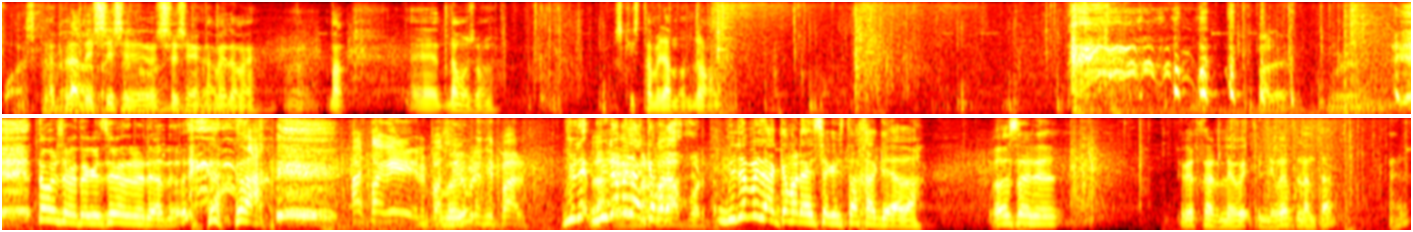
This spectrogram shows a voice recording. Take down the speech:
Buah, es que me Espérate, sí, sí, ¿eh? sí, sí, a mí también. Vale, eh, dame un. Es que está mirando el drone. Vale, muy bien. Dame un segundo que sigo droneando. Está aquí, en el pasillo principal. Mira- La- mírame la cámara. la mírame la cámara esa que está hackeada. Vamos a ver. Le voy a dejar, le voy, le voy a plantar. A ver.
